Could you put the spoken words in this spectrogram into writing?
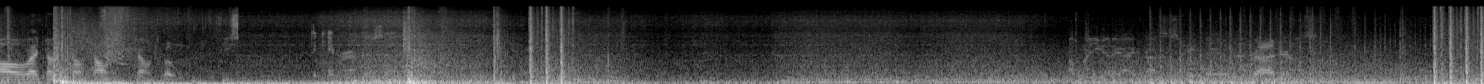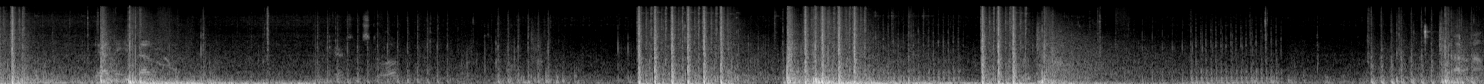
Oh, right, don't, don't, don't, don't. They came around this side. Oh my, you got a guy across the street there. Roger. Yeah, I think he's done. Garrison's still up. I don't know.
